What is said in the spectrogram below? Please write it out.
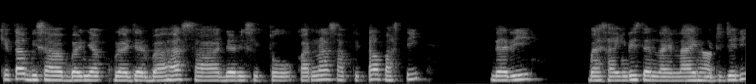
kita bisa banyak belajar bahasa dari situ karena subtitle pasti dari bahasa Inggris dan lain-lain ya. gitu. Jadi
